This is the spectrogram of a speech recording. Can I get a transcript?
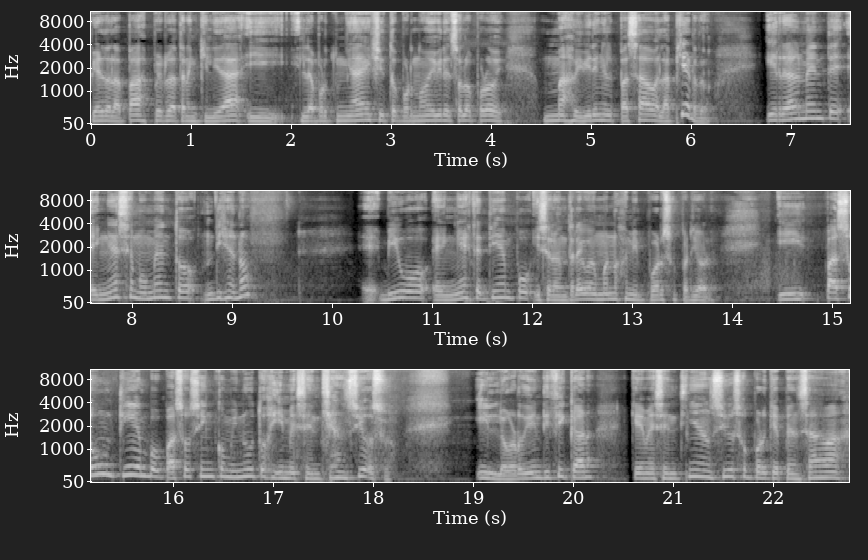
pierdo la paz, pierdo la tranquilidad y, la oportunidad de éxito por no vivir solo por hoy, más vivir en el pasado, la pierdo. Y realmente en ese momento dije no, eh, vivo en este tiempo y se lo entrego en manos de mi poder superior. Y pasó un tiempo, pasó cinco minutos y me sentí ansioso y logro identificar que me sentía ansioso porque pensaba,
